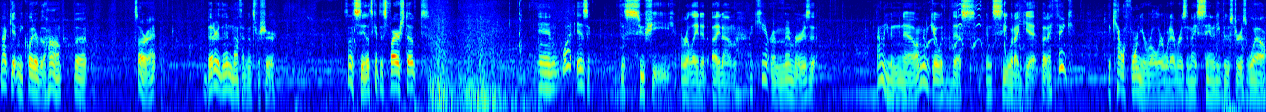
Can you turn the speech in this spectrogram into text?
Not getting me quite over the hump, but it's alright. Better than nothing, that's for sure. So let's see, let's get this fire stoked. And what is a, the sushi related item? I can't remember. Is it... I don't even know. I'm going to go with this and see what I get. But I think the California roll or whatever is a nice sanity booster as well.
